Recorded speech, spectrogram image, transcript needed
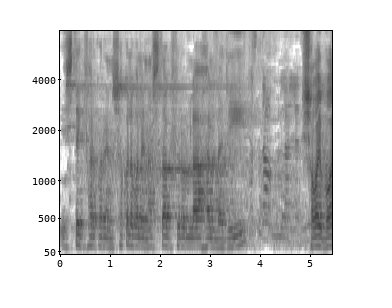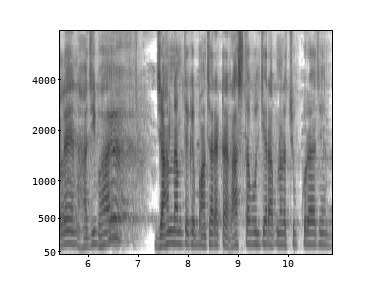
ইস্তেকভার করেন। সকলে বলেন আস্তাক ফিরুল্লাহ আল্লাজি সবাই বলেন হাজি ভাই জাহান্নাম থেকে বাঁচার একটা রাস্তা বলছি আর আপনারা চুপ করে আছেন?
